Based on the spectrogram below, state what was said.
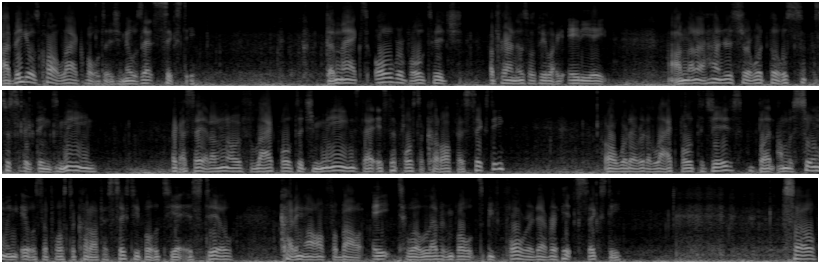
i think it was called lag voltage and it was at 60 the max over voltage apparently was supposed to be like 88 I'm not 100 sure what those specific things mean. Like I said, I don't know if lag voltage means that it's supposed to cut off at 60 or whatever the lag voltage is, but I'm assuming it was supposed to cut off at 60 volts, yet it's still cutting off about 8 to 11 volts before it ever hits 60. So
